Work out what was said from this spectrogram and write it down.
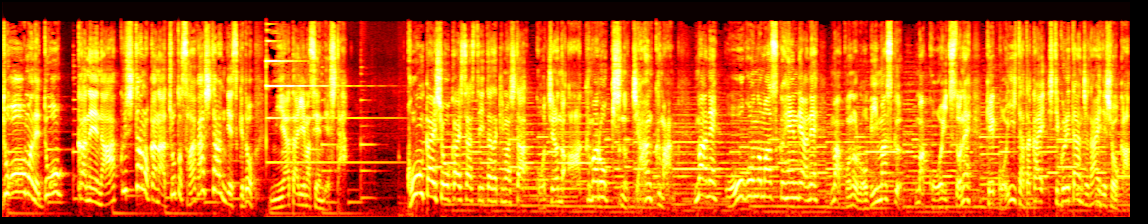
どうもねどっかねなくしたのかなちょっと探したんですけど見当たりませんでした。今回紹介させていただきましたこちらの悪魔ロッキ士のジャンクマン。まあね黄金のマスク編ではねまあこのロビンマスクまあこいつとね結構いい戦いしてくれたんじゃないでしょうか。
